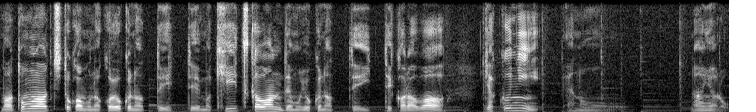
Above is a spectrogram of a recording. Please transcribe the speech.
まあ友達とかも仲良くなっていって、まあ、気使わんでも良くなっていってからは逆にあのなんやろ。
